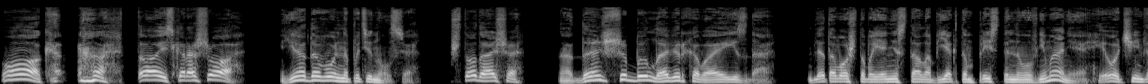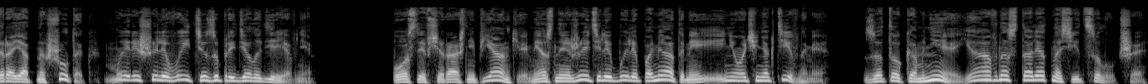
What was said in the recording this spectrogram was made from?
«О, то есть хорошо». Я довольно потянулся. «Что дальше?» А дальше была верховая езда. Для того, чтобы я не стал объектом пристального внимания и очень вероятных шуток, мы решили выйти за пределы деревни. После вчерашней пьянки местные жители были помятыми и не очень активными. Зато ко мне явно стали относиться лучше.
